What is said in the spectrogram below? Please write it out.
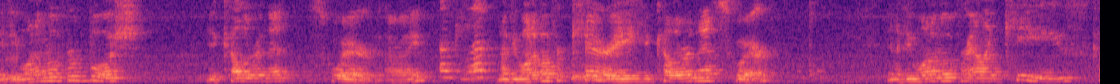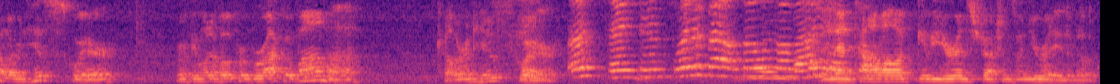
If you want to vote for Bush, you color in that square, all right? Okay. And if you want to vote for Kerry, you color in that square. And if you want to vote for Alan Keyes, color in his square. Or if you want to vote for Barack Obama, color in his square. What about those And then Tom, I'll give you your instructions when you're ready to vote.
